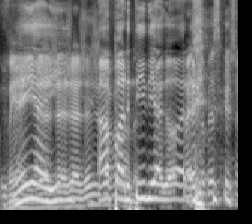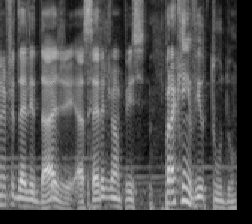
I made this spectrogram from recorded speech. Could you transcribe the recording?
Vem, Vem, aí, Já, já, já, já a tá falando. partir de agora. Mas sobre essa questão de fidelidade, a série de One Piece, pra quem viu tudo,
